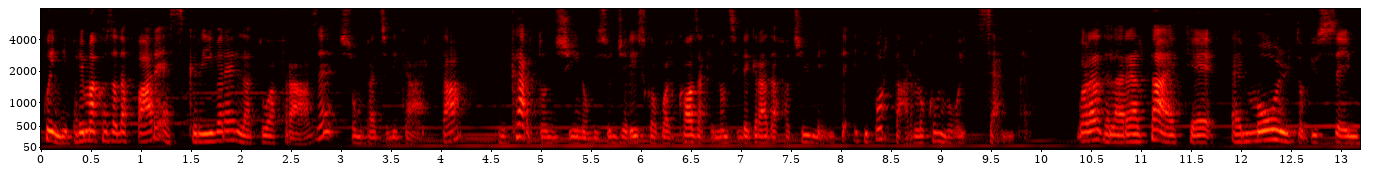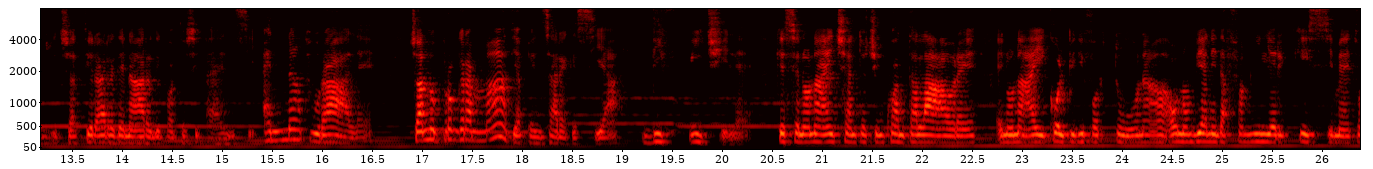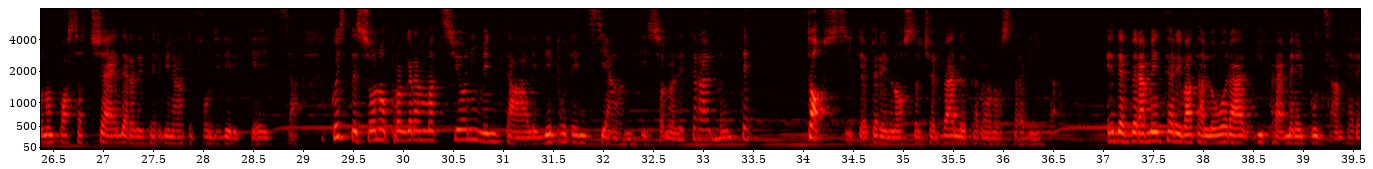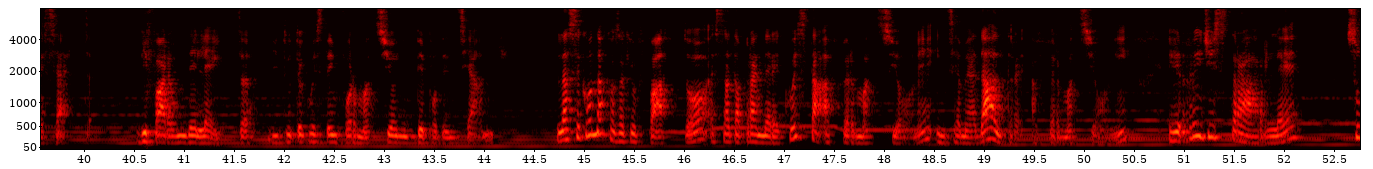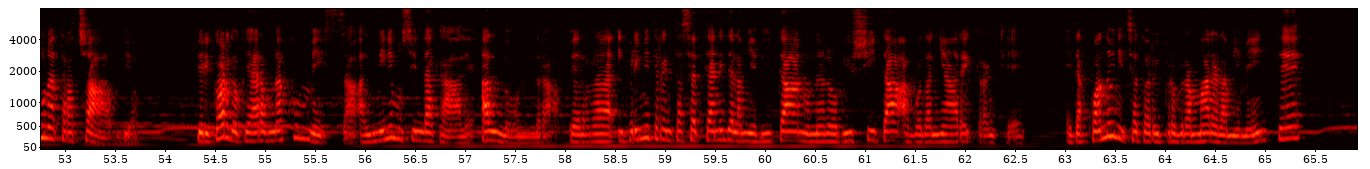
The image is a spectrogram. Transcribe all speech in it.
Quindi, prima cosa da fare è scrivere la tua frase su un pezzo di carta, un cartoncino, vi suggerisco qualcosa che non si degrada facilmente e di portarlo con voi sempre. Guardate, la realtà è che è molto più semplice attirare denaro di quanto si pensi, è naturale. Ci hanno programmati a pensare che sia difficile, che se non hai 150 lauree e non hai colpi di fortuna o non vieni da famiglie ricchissime tu non possa accedere a determinate fonti di ricchezza. Queste sono programmazioni mentali depotenzianti, sono letteralmente tossiche per il nostro cervello e per la nostra vita. Ed è veramente arrivata l'ora di premere il pulsante reset, di fare un delete di tutte queste informazioni depotenzianti. La seconda cosa che ho fatto è stata prendere questa affermazione insieme ad altre affermazioni e registrarle su una traccia audio. Ti ricordo che era una commessa al minimo sindacale a Londra. Per i primi 37 anni della mia vita non ero riuscita a guadagnare granché e da quando ho iniziato a riprogrammare la mia mente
